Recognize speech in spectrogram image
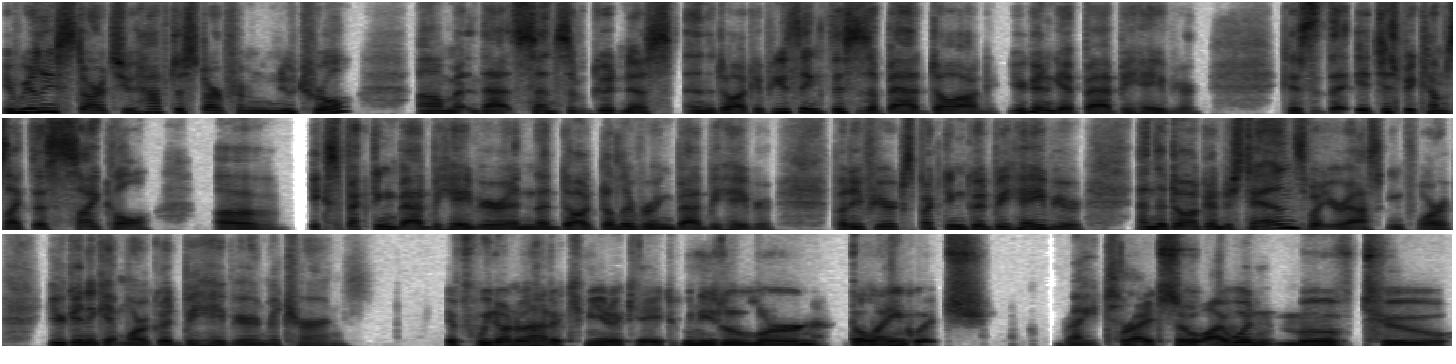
it really starts, you have to start from neutral, um, that sense of goodness in the dog. If you think this is a bad dog, you're going to get bad behavior because it just becomes like this cycle of expecting bad behavior and the dog delivering bad behavior. But if you're expecting good behavior and the dog understands what you're asking for, you're going to get more good behavior in return. If we don't know how to communicate, we need to learn the language. Right. Right. So I wouldn't move to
